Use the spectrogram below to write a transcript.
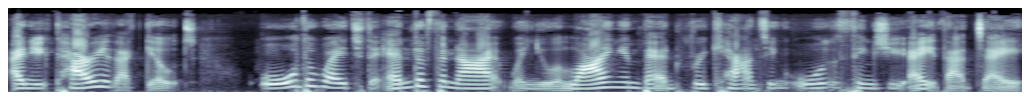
and you carry that guilt all the way to the end of the night when you were lying in bed recounting all the things you ate that day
